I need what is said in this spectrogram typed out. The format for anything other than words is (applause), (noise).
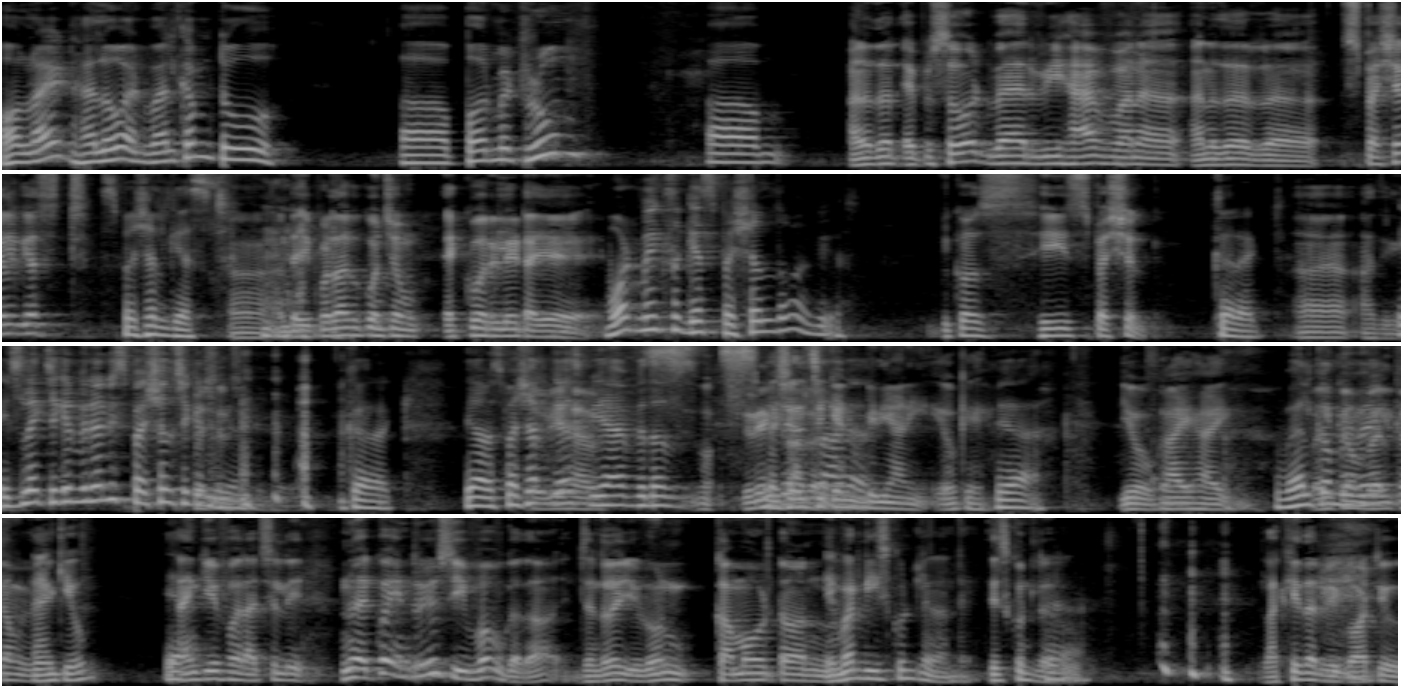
All right. Hello and welcome to uh, Permit Room. Um, another episode where we have one, uh, another uh, special guest special guest. Uh, అంటే ఇప్పటిదాకా కొంచెం ఎక్కువ relate అయ్యే What makes a guest special though? Because he special Correct. అది It's like chicken biryani, special chicken Special biryani. (laughs) Correct. Yeah, special we guest have- we have with us. Special Vivek chicken Sagar. biryani. Okay. Yeah. Yo, hi, hi. Welcome, welcome Vivek. Welcome Thank you. Yeah. Thank you for actually నువ్వు ఎక్కువ interviews ఇవ్వవు కదా? General you don't come out on ఎవరు తీసుకుంటలేదు అంతే. తీసుకుంటలేరు lucky that we got you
